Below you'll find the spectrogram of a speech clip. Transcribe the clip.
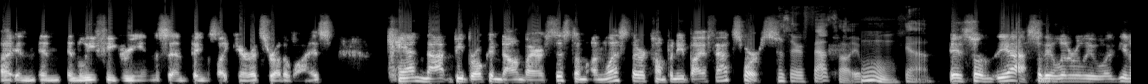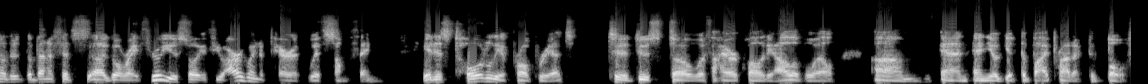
uh, in, in in leafy greens and things like carrots or otherwise, cannot be broken down by our system unless they're accompanied by a fat source. because they're fat soluble. Mm. Yeah. It's so yeah, so they literally would, you know, the, the benefits uh, go right through you. So if you are going to pair it with something, it is totally appropriate to do so with a higher quality olive oil, um, and and you'll get the byproduct of both.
